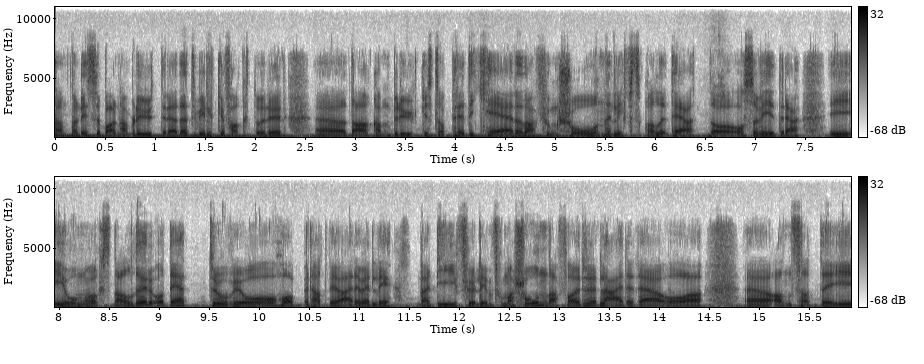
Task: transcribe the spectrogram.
når disse barna blir utredet, hvilke faktorer eh, da kan brukes til å predikere da, funksjon, livskvalitet og osv. I, i ung voksen alder. Og det tror vi jo og håper at vil være veldig verdifull informasjon da, for lærere og uh, ansatte i,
